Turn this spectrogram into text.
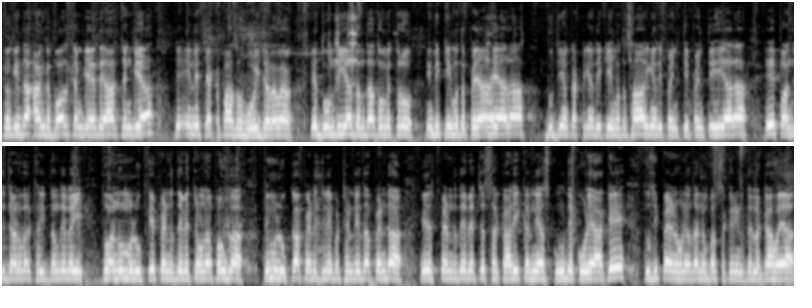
ਕਿਉਂਕਿ ਇਹਦਾ ਅੰਗ ਬਹੁਤ ਚੰਗੇ ਆ, ਇਹਦੇ ਆਰ ਚੰਗੇ ਆ, ਤੇ ਇਹਨੇ ਚੈੱਕ ਪਾਸ ਹੋ ਹੀ ਜਾਣਾ ਵਾ। ਇਹ ਦੁੰਦੀ ਆ ਦੰਦਾਂ ਤੋਂ ਮਿੱਤਰੋ, ਇਹਦੀ ਕੀਮਤ 50000 ਆ ਦੂਜੀਆਂ ਕੱਟੀਆਂ ਦੀ ਕੀਮਤ ਸਾਰੀਆਂ ਦੀ 35 35000 ਆ। ਇਹ ਪੰਜ ਜਾਨਵਰ ਖਰੀਦਣ ਦੇ ਲਈ ਤੁਹਾਨੂੰ ਮਲੂਕੇ ਪਿੰਡ ਦੇ ਵਿੱਚ ਆਉਣਾ ਪਊਗਾ ਤੇ ਮਲੂਕਾ ਪਿੰਡ ਜ਼ਿਲ੍ਹੇ ਬਠਿੰਡੇ ਦਾ ਪਿੰਡ ਆ। ਇਸ ਪਿੰਡ ਦੇ ਵਿੱਚ ਸਰਕਾਰੀ ਕੰਨਿਆ ਸਕੂਲ ਦੇ ਕੋਲੇ ਆ ਕੇ ਤੁਸੀਂ ਭੈਣ ਹੁਣਿਆਂ ਦਾ ਨੰਬਰ ਸਕਰੀਨ ਤੇ ਲੱਗਾ ਹੋਇਆ।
